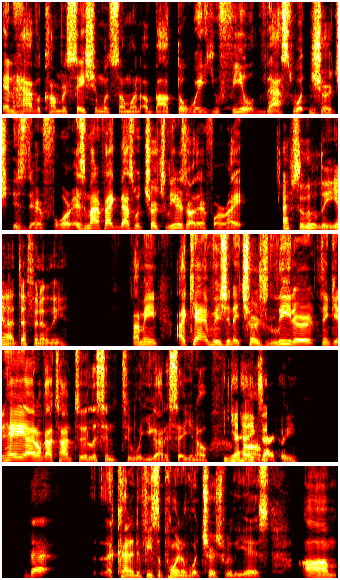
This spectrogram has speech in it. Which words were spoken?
and have a conversation with someone about the way you feel that's what Mhm. church is there for as a matter of fact that's what church leaders are there for right Absolutely. Yeah, definitely. I mean i can't envision a church leader thinking hey i don't got time to listen to what you got to say you know Yeah, Um, exactly. that that kind of defeats the point of what church really is. Um,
